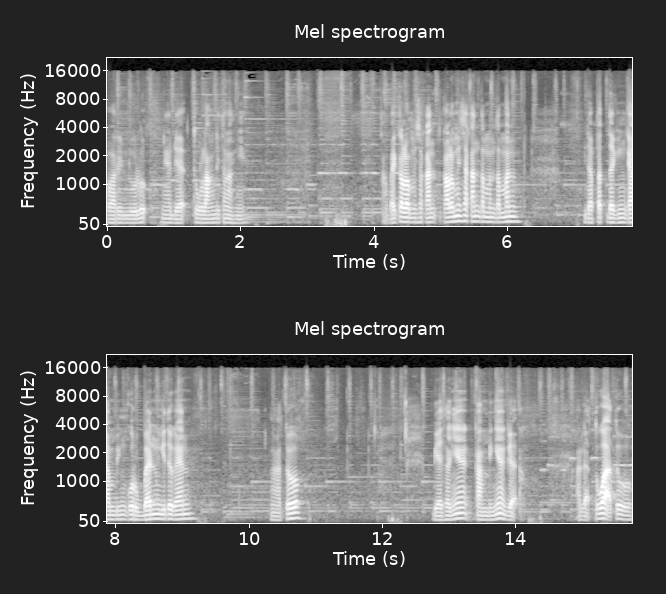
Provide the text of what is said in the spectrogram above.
keluarin dulu. Ini ada tulang di tengahnya. Sampai kalau misalkan kalau misalkan teman-teman dapat daging kambing kurban gitu kan Nah tuh biasanya kambingnya agak agak tua tuh.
